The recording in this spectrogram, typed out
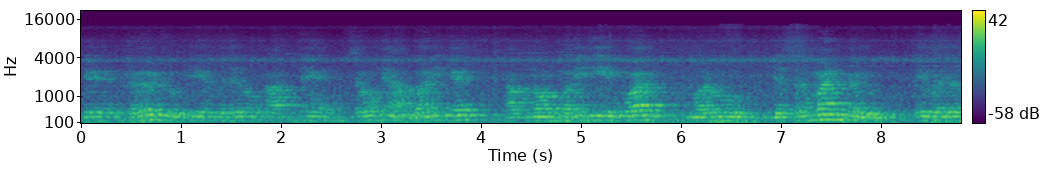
જે રહ્યો છું એ બદલ આપને સૌને આભારી છે. આપનો ફરીથી એકવાર મારું જે સન્માન કર્યું એ બદલ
